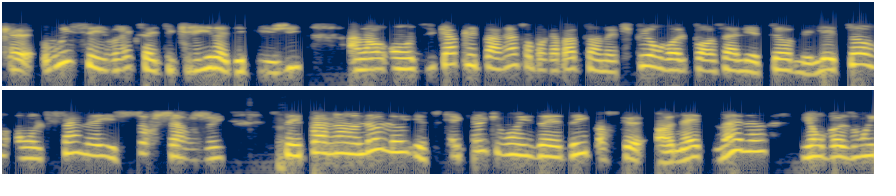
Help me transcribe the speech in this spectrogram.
que oui, c'est vrai que ça a été créé, la DPJ. Alors, on dit quand les parents sont pas capables de s'en occuper, on va le passer à l'État. Mais l'État, on le sent, là, est surchargé. Ces parents-là, là, y a quelqu'un qui va les aider? Parce que, honnêtement, là, ils ont besoin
